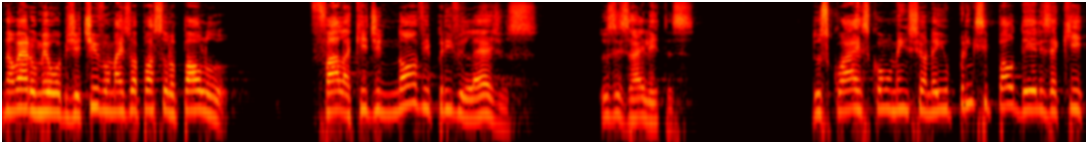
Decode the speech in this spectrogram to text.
Não era o meu objetivo, mas o apóstolo Paulo fala aqui de nove privilégios dos israelitas, dos quais, como mencionei, o principal deles é que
